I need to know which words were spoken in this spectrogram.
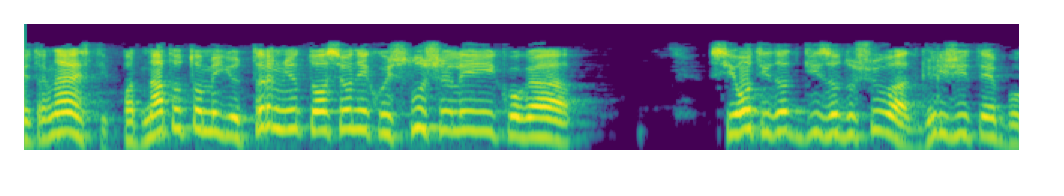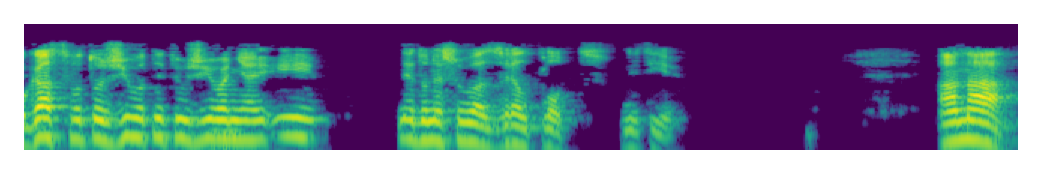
14. Паднатото меѓу трнјот, тоа се оние кои слушали и кога си отидат, ги задушуваат грижите, богатството, животните уживања и не донесуваат зрел плод, ни тие. А на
